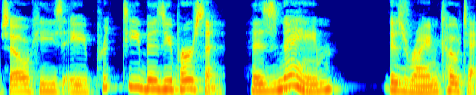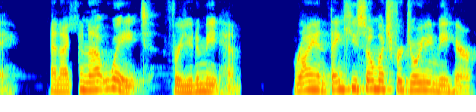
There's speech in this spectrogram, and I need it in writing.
so he's a pretty busy person. His name is Ryan Cote, and I cannot wait for you to meet him. Ryan, thank you so much for joining me here.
